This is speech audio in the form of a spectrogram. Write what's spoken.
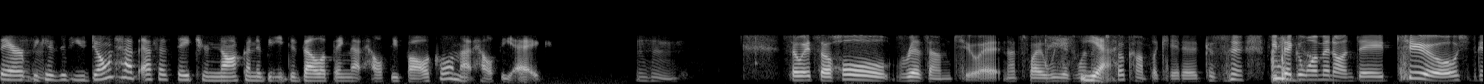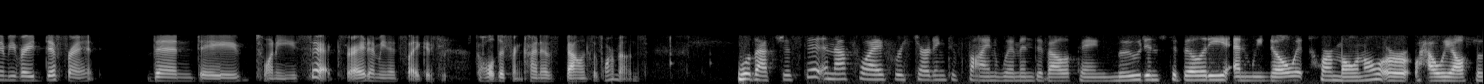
there mm-hmm. because if you don't have FSH, you're not going to be developing that healthy follicle and that healthy egg. Mhm. So it's a whole rhythm to it, and that's why we as women yes. are so complicated. Because if you take a woman on day two, she's going to be very different than day 26, right? I mean, it's like it's a whole different kind of balance of hormones. Well, that's just it. And that's why if we're starting to find women developing mood instability and we know it's hormonal or how we also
